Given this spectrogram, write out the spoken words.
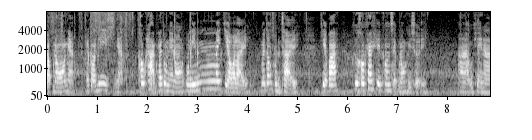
กับน้องเนี่ยไอตอนที่เนี่ยเขาถามแค่ตรงนี้น้อง ตรงนี้ไม่เกี่ยวอะไร ไม่ต้องสนใจโอเคปะคือเขาแค่เทสคอนเซปต์น้องเฉยๆอ่าโอเคนะ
